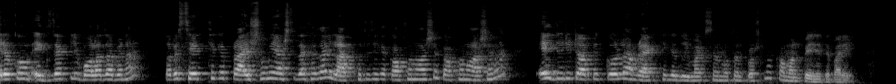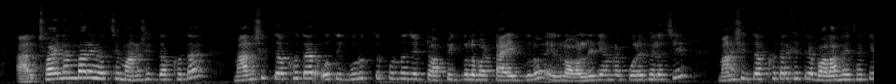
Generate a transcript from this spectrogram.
এরকম এক্স্যাক্টলি বলা যাবে না। তবে সেট থেকে প্রায় সময় আসতে দেখা যায়, লাভ ক্ষতি থেকে কখনো আসে কখনো আসে না। এই দুইটি টপিক করলে আমরা এক থেকে দুই মার্কসের মতন প্রশ্ন কমন পেয়ে যেতে পারি। আর ছয় নম্বরে হচ্ছে মানসিক দক্ষতা। মানসিক দক্ষতার অতি গুরুত্বপূর্ণ যে টপিকগুলো বা টাইপগুলো, এগুলো অলরেডি আমরা পড়ে ফেলেছি। মানসিক দক্ষতার ক্ষেত্রে বলা হয়ে থাকে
